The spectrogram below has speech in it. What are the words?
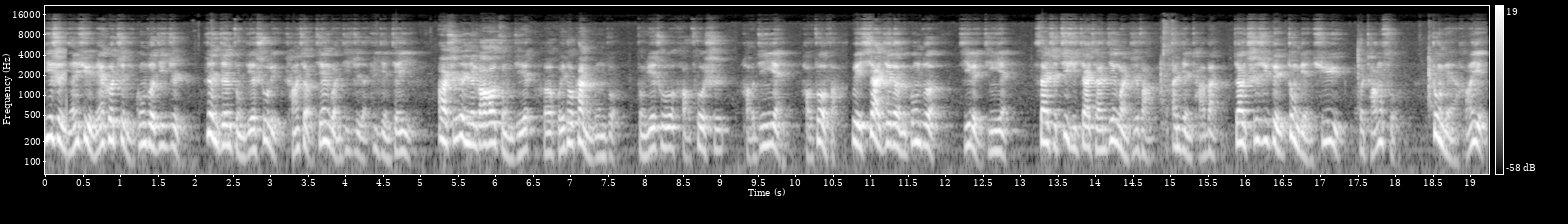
一是延续联合治理工作机制，认真总结梳理长效监管机制的意见建议；二是认真搞好总结和回头看的工作，总结出好措施、好经验、好做法，为下阶段的工作。积累经验。三是继续加强监管执法案件查办，将持续对重点区域和场所、重点行业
